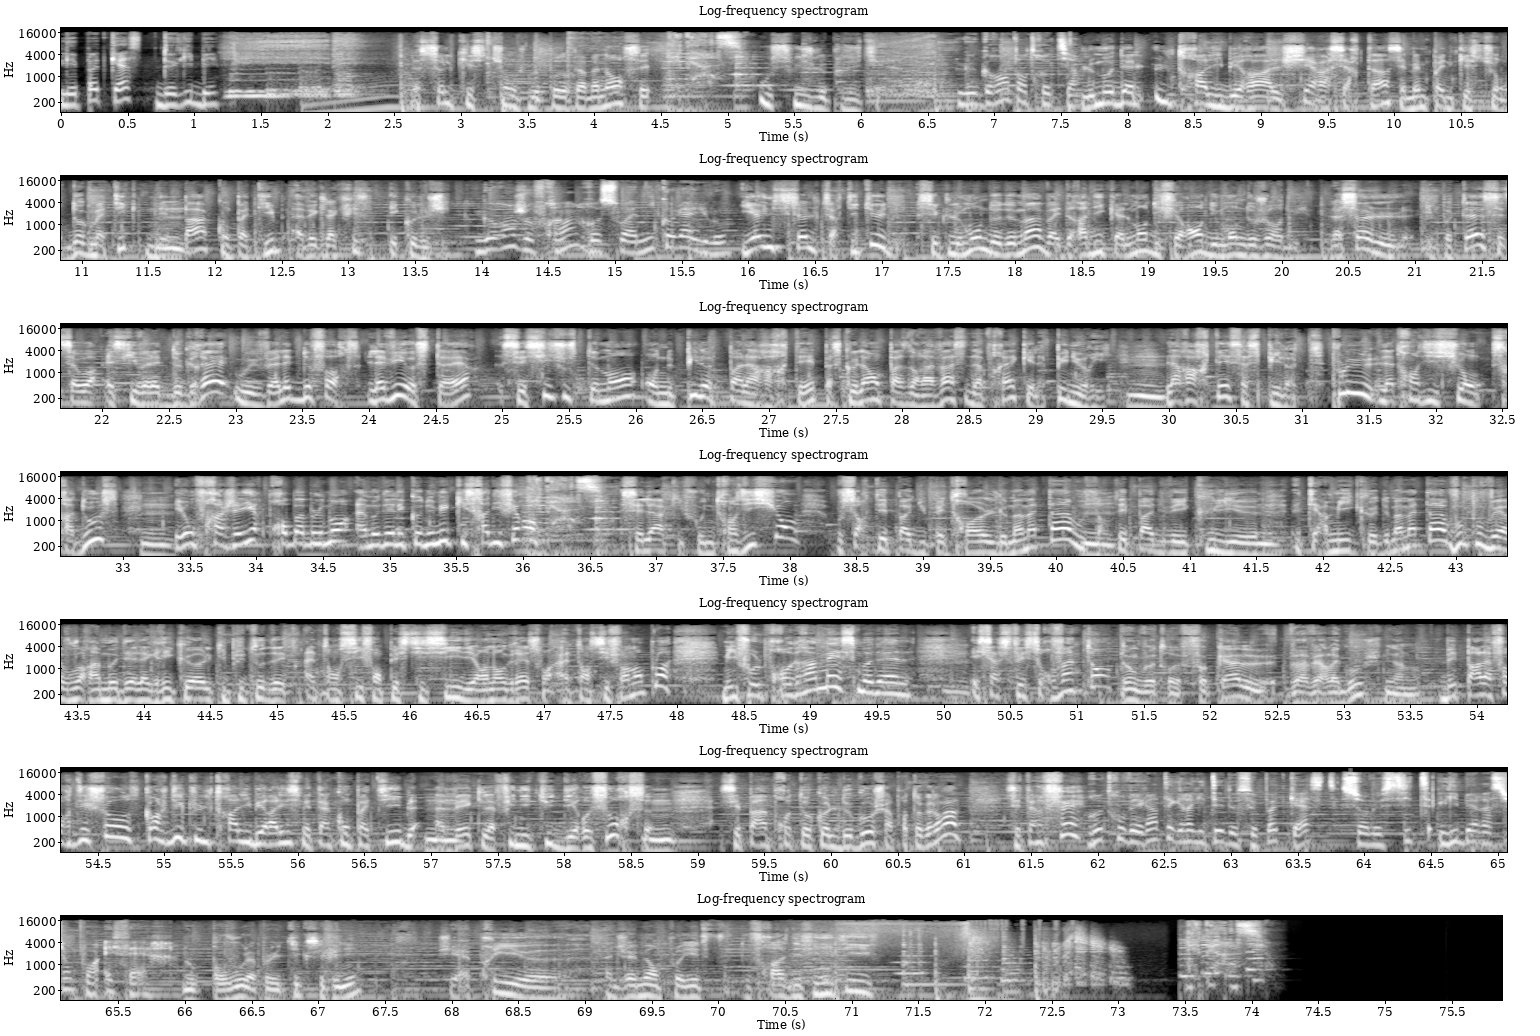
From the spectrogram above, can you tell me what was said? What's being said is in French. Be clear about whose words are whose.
Speaker 1: les podcasts de Libé.
Speaker 2: La seule question que je me pose en permanence, c'est où suis-je le plus utile?
Speaker 1: Le grand entretien.
Speaker 2: Le modèle ultra-libéral, cher à certains, c'est même pas une question dogmatique, n'est
Speaker 3: Mm.
Speaker 2: pas compatible avec la crise écologique.
Speaker 1: Laurent Geoffrin reçoit Nicolas Hulot.
Speaker 2: Il y a une seule certitude, c'est que le monde de demain va être radicalement différent du monde d'aujourd'hui. La seule hypothèse, c'est de savoir est-ce qu'il va l'être de gré ou il va l'être de force. La vie austère, c'est si justement on ne pilote pas la rareté, parce que là on passe dans la vase d'après qui est la pénurie.
Speaker 3: Mm.
Speaker 2: La rareté, ça se pilote. Plus la transition sera douce,
Speaker 3: Mm.
Speaker 2: et on fera jaillir probablement un modèle économique qui sera différent. C'est là qu'il faut une transition. Vous sortez pas du pétrole demain matin, vous
Speaker 3: Mm.
Speaker 2: sortez pas du véhicule euh, thermique demain matin. Vous pouvez avoir un modèle agricole qui plutôt d'être intensif en pesticides et en engrais soit intensif en emploi. Mais il faut le programmer ce modèle. Et ça se fait sur 20 ans.
Speaker 3: Donc votre focale va vers la gauche finalement?
Speaker 2: Mais par la force des choses. Quand je dis que l'ultralibéralisme est incompatible
Speaker 3: Mm.
Speaker 2: avec la finitude des ressources,
Speaker 3: Mm.
Speaker 2: c'est pas un protocole de gauche, un protocole de droite. C'est un fait.
Speaker 1: Retrouvez l'intégralité de ce podcast sur le site libération.fr.
Speaker 3: Donc pour vous la c'est fini?
Speaker 2: J'ai appris euh, à ne jamais employer de, de phrases définitives.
